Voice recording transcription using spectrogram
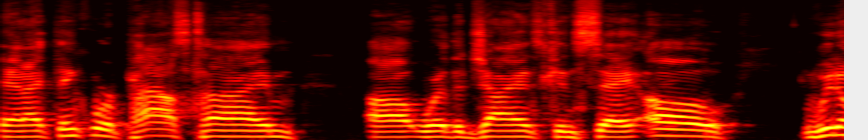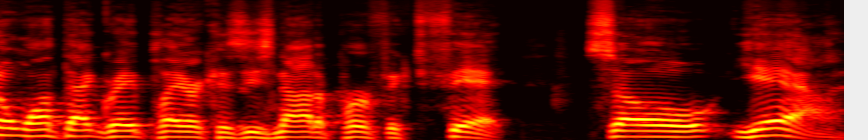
And I think we're past time uh, where the Giants can say, "Oh, we don't want that great player because he's not a perfect fit." So yeah,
